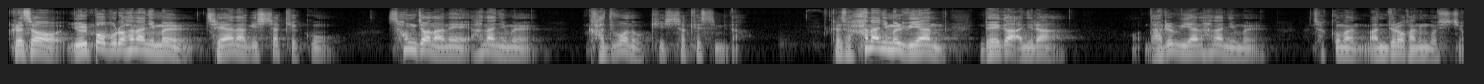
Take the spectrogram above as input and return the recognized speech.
그래서 율법으로 하나님을 제한하기 시작했고 성전 안에 하나님을 가두어 놓기 시작했습니다. 그래서 하나님을 위한 내가 아니라 나를 위한 하나님을 자꾸만 만들어 가는 것이죠.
